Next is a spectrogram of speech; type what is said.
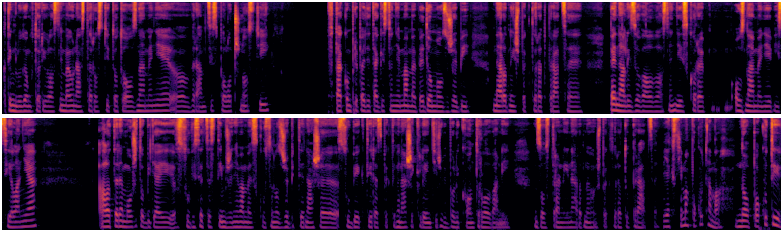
k tým ľuďom, ktorí vlastne majú na starosti toto oznámenie e, v rámci spoločnosti. V takom prípade takisto nemáme vedomosť, že by Národný inšpektorát práce penalizoval vlastne neskore oznámenie vysielania. Ale teda môže to byť aj súvisiace s tým, že nemáme skúsenosť, že by tie naše subjekty, respektíve naši klienti, že by boli kontrolovaní zo strany Národného inšpektorátu práce. Jak s těma pokutama? No pokuty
